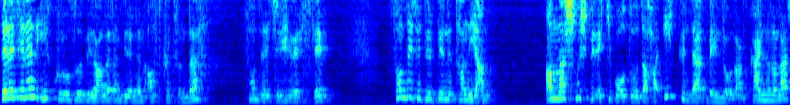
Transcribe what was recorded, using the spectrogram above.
TRT'nin ilk kurulduğu binaların birinin alt katında son derece hevesli, son derece birbirini tanıyan, anlaşmış bir ekip olduğu daha ilk günden belli olan kaynanalar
